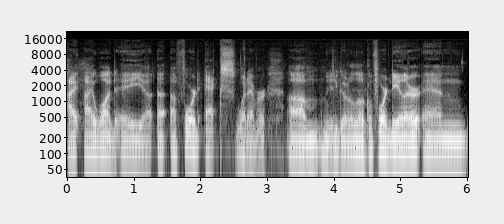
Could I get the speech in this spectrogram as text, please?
I, I want a, a, a Ford X, whatever. Um, you go to a local Ford dealer, and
